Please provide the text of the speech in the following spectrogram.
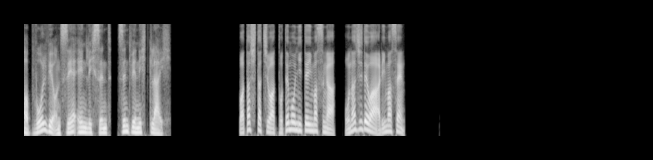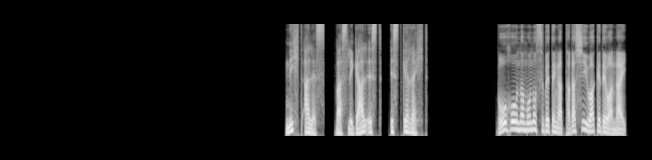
Obwohl wir uns sehr ähnlich sind, sind wir nicht gleich. 私たちはとても似ていますが同じではありません Nicht alles, was legal ist, ist gerecht. 合法なものすべてが正しいわけではない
